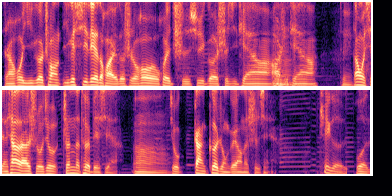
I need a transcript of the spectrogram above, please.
然后一个创一个系列的话，有的时候会持续个十几天啊、嗯二十天啊。对，当我闲下来的时候，就真的特别闲，嗯，就干各种各样的事情。这个我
